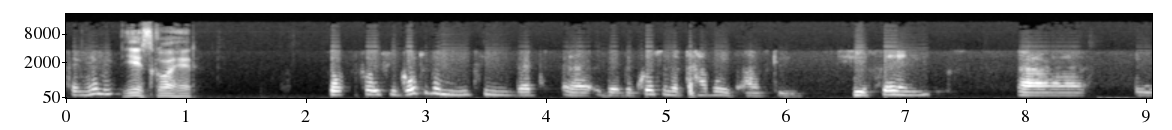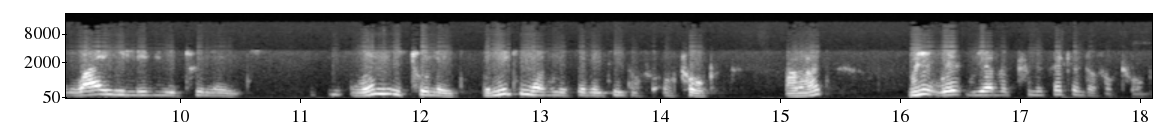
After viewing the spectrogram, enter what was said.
Can you hear me? Yes, go ahead. So, so if you go to the meeting that uh, the, the question that Thabo is asking, he's saying uh, why are we leaving it too late? When is too late? The meeting was on the 17th of October. All right? We, we, we are the 22nd of October.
